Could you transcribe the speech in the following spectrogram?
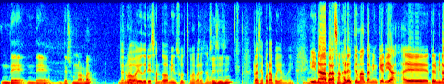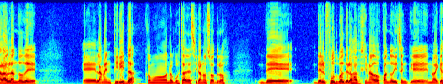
De, de, de subnormal. De nuevo, yo utilizando mi insulto, me parece muy bien. Sí, sí. Gracias por apoyarme ahí. Y nada, para zanjar el tema, también quería eh, terminar hablando de eh, la mentirita, como nos gusta decir a nosotros, de del fútbol de los aficionados cuando dicen que no hay que,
